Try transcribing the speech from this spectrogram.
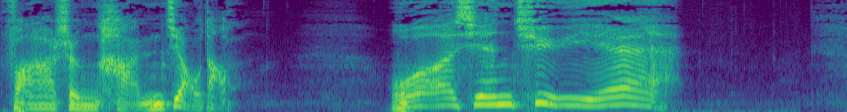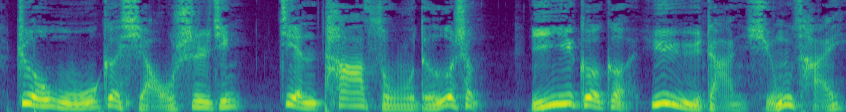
发声喊叫道：“我先去也！”这五个小狮精。见他祖得胜，一个个欲斩雄才。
